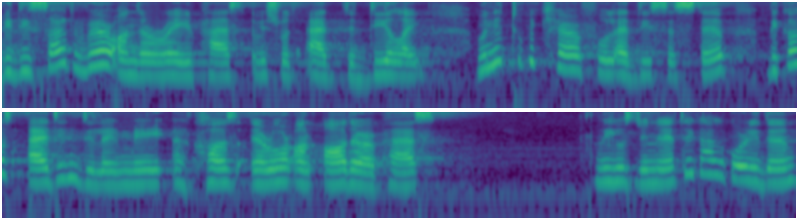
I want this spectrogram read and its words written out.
we decide where on the rare path we should add the delay. We need to be careful at this step because adding delay may uh, cause error on other paths. We use genetic algorithm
